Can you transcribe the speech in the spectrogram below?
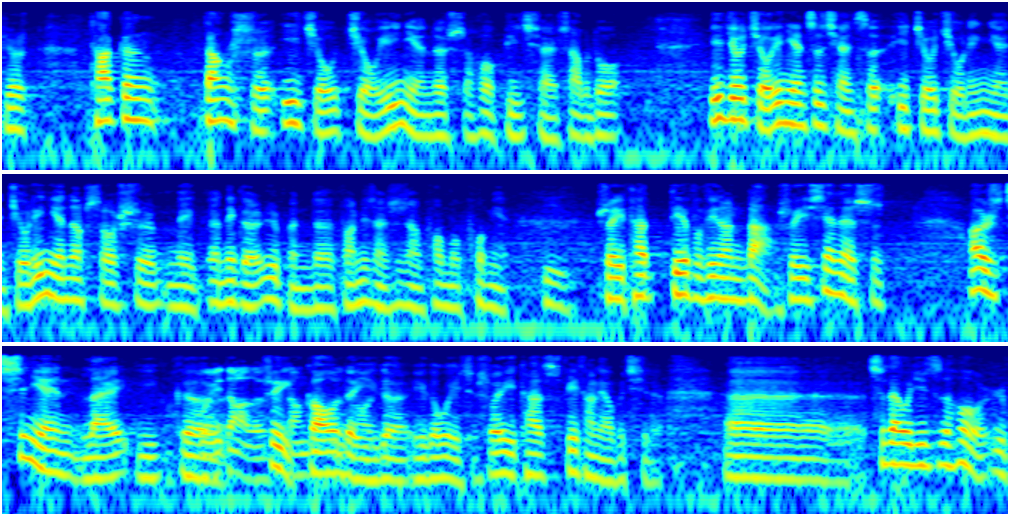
就是它跟当时一九九一年的时候比起来差不多。一九九一年之前是一九九零年，九零年的时候是美呃那个日本的房地产市场泡沫破灭，嗯，所以它跌幅非常大，所以现在是二十七年来一个最高的一个一个位置，所以它是非常了不起的。呃，次贷危机之后，日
